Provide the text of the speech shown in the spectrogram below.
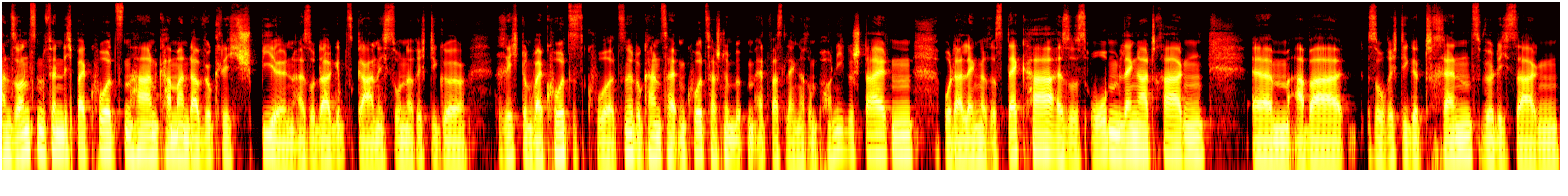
Ansonsten finde ich, bei kurzen Haaren kann man da wirklich spielen. Also da gibt es gar nicht so eine richtige Richtung, weil kurz ist kurz. Ne? Du kannst halt einen Kurzhaarschnitt mit einem etwas längeren Pony gestalten oder längeres Deckhaar, also es oben länger tragen. Ähm, aber so richtige Trends, würde ich sagen,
